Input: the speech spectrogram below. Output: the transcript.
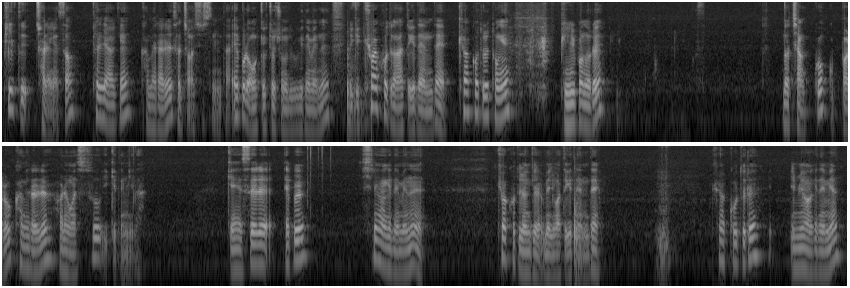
필드 촬영에서 편리하게 카메라를 설정할 수 있습니다. 앱으로 원격 조정을 누르게 되면은 이렇게 QR코드가 하나 뜨게 되는데 QR코드를 통해 비밀번호를 넣지 않고 곧바로 카메라를 활용할 수 있게 됩니다. SL 앱을 실행하게 되면은 QR코드 연결 메뉴가 뜨게 되는데 QR코드를 입력하게 되면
